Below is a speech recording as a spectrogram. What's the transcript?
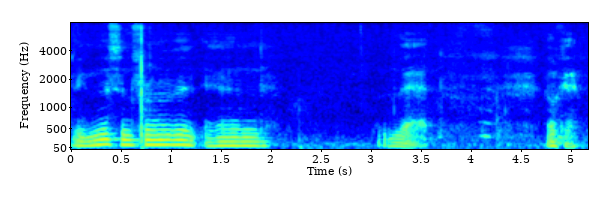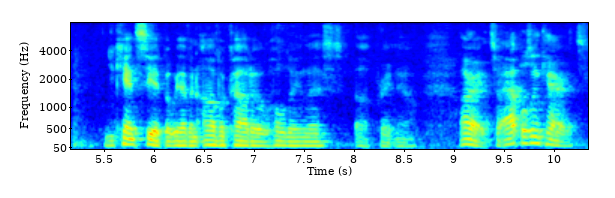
putting this in front of it and that. Okay. You can't see it, but we have an avocado holding this up right now. All right, so apples and carrots.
